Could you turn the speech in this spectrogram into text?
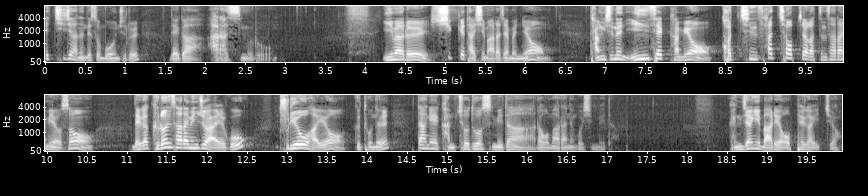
해치지 않은 데서 모은 줄을 내가 알았으므로. 이 말을 쉽게 다시 말하자면요. 당신은 인색하며 거친 사채업자 같은 사람이어서 내가 그런 사람인 줄 알고 두려워하여 그 돈을 땅에 감춰두었습니다. 라고 말하는 것입니다. 굉장히 말에 어폐가 있죠.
